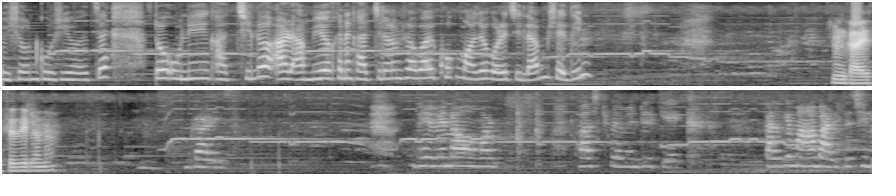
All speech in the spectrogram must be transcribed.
ভীষণ খুশি হয়েছে। তো উনি খাচ্ছিল আর আমিও এখানে খাচ্ছিলাম, সবাই খুব মজা করেছিলাম সেদিন। গাইতে দিল না। গাইস, ভেবে নাও আমার ফার্স্ট পেমেন্টের কেক কালকে মা বাড়িতে ছিল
